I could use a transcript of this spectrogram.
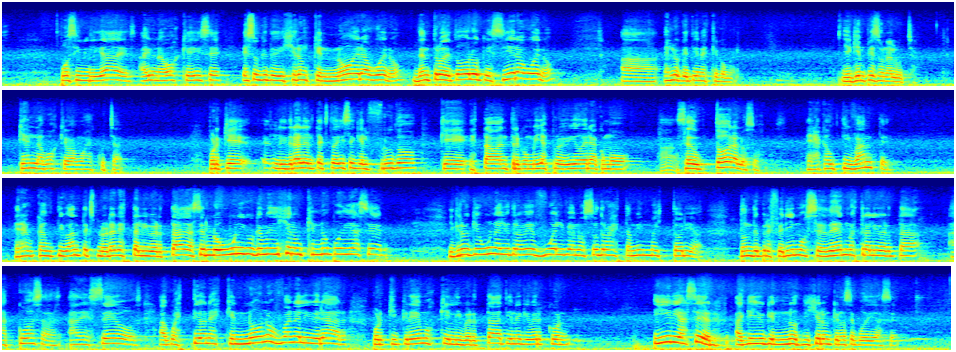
posibilidades hay una voz que dice, eso que te dijeron que no era bueno, dentro de todo lo que sí era bueno, es lo que tienes que comer. Y aquí empieza una lucha. ¿Qué es la voz que vamos a escuchar? Porque eh, literal el texto dice que el fruto que estaba entre comillas prohibido era como ah, seductor a los ojos, era cautivante. Era cautivante explorar esta libertad de hacer lo único que me dijeron que no podía hacer. Y creo que una y otra vez vuelve a nosotros esta misma historia, donde preferimos ceder nuestra libertad a cosas, a deseos, a cuestiones que no nos van a liberar porque creemos que libertad tiene que ver con ir y hacer aquello que nos dijeron que no se podía hacer.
